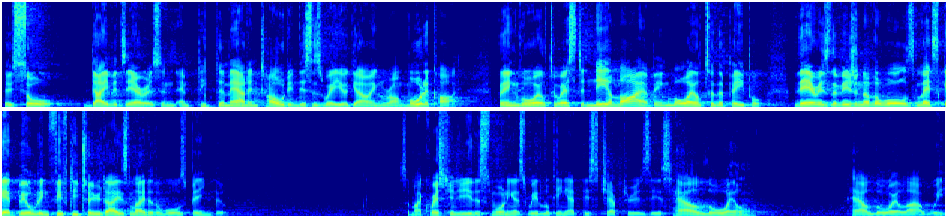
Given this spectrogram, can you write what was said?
who saw David's errors and, and picked them out and told him, This is where you're going wrong? Mordecai, being loyal to Esther, Nehemiah being loyal to the people. There is the vision of the walls. Let's get building. 52 days later, the walls being built. So, my question to you this morning as we're looking at this chapter is this How loyal, how loyal are we?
